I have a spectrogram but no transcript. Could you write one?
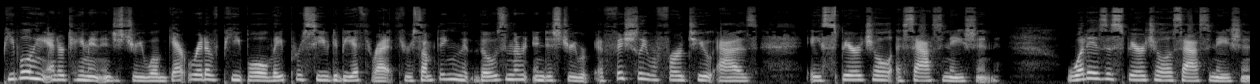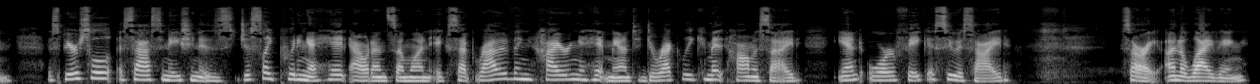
People in the entertainment industry will get rid of people they perceive to be a threat through something that those in the industry officially refer to as a spiritual assassination. What is a spiritual assassination? A spiritual assassination is just like putting a hit out on someone, except rather than hiring a hitman to directly commit homicide and or fake a suicide, sorry, unaliving,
